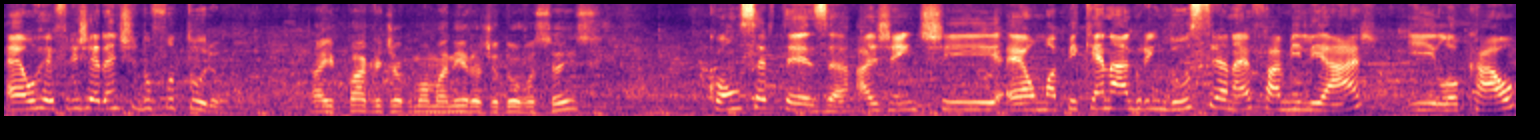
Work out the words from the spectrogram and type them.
é o refrigerante do futuro. A Ipagre de alguma maneira ajudou vocês? Com certeza. A gente é uma pequena agroindústria né, familiar e local.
